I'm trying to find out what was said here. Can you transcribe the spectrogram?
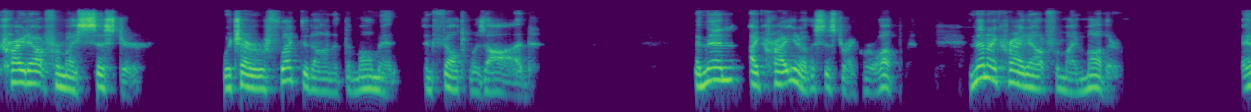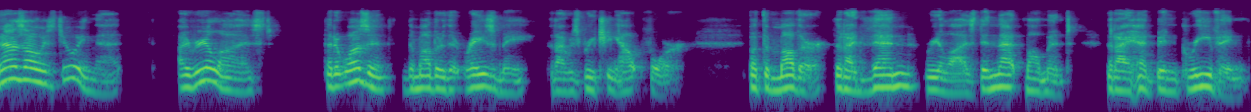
cried out for my sister, which I reflected on at the moment and felt was odd. And then I cried, you know, the sister I grew up with. And then I cried out for my mother, and as I was doing that, I realized that it wasn't the mother that raised me that I was reaching out for, but the mother that I then realized in that moment that I had been grieving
